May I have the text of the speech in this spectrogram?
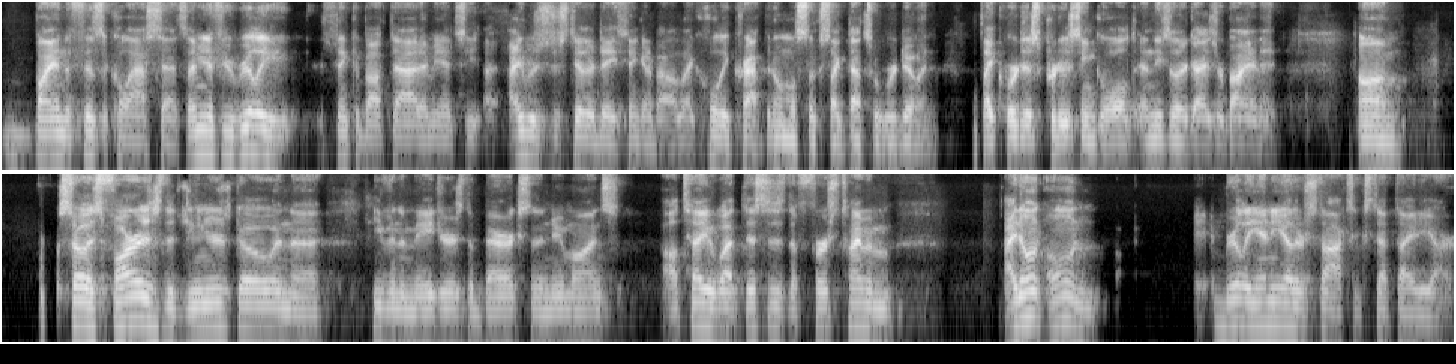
buying the physical assets. I mean, if you really think about that, I mean, it's I was just the other day thinking about like, holy crap, it almost looks like that's what we're doing. Like we're just producing gold and these other guys are buying it. Um, so as far as the juniors go and the even the majors, the Barricks and the Newmonts, I'll tell you what, this is the first time I'm, I don't own really any other stocks except IDR.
